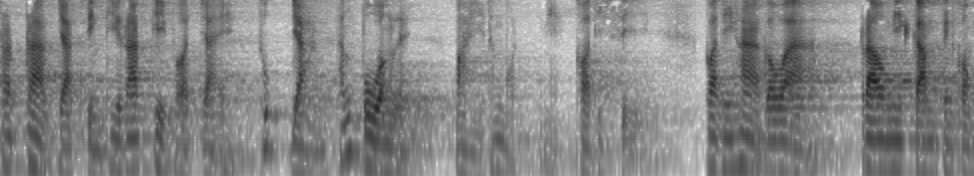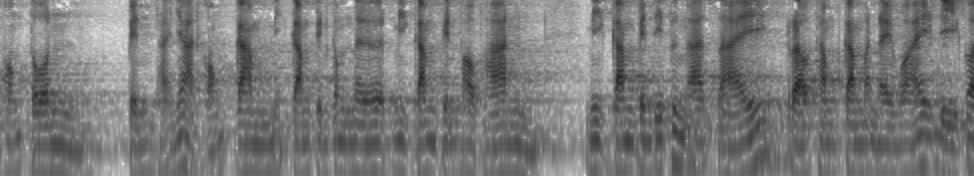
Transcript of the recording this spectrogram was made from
พลัดพรากจากสิ่งที่รักที่พอใจทุกอย่างทั้งปวงเลย ไปทั้งหมดนี่ข้อที่สี่ ข้อที่ห้าก็ว่า เรามีกรรมเป็นของของตน เป็นทายาทของกรรม มีกรรมเป็นกำเนิด มีกรรมเป็นเผ่าพันธุ์ มีกรรมเป็นที่พึ่งอาศัย เราทำกรรมอันใดไว้ดีก็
